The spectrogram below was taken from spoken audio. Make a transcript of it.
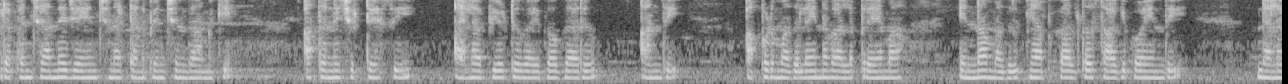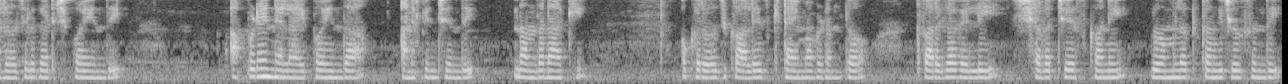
ప్రపంచాన్నే జయించినట్టు అనిపించింది ఆమెకి. అతన్ని చుట్టేసి I love you too Vaibhav garu అంది. అప్పుడు మొదలైన వాళ్ళ ప్రేమ ఎన్నో మధుర జ్ఞాపకాలతో సాగిపోయింది. నెల రోజులు గడిచిపోయింది. అప్పుడే నెల అయిపోయిందా అనిపించింది నందనాకి. ఒకరోజు కాలేజ్కి టైం అవ్వడంతో త్వరగా వెళ్ళి షవర్ చేసుకొని రూమ్లోకి తొంగి చూసింది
